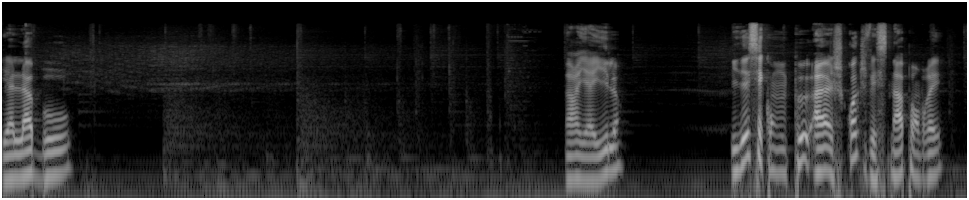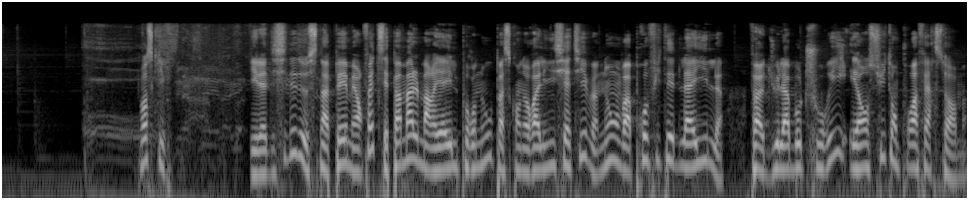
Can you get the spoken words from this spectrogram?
Il y a Labo. Maria Hill. L'idée c'est qu'on peut... Ah, je crois que je vais snap en vrai. Je pense qu'il il a décidé de snapper. Mais en fait c'est pas mal Maria Hill pour nous parce qu'on aura l'initiative. Nous on va profiter de la heal, enfin du labo de Shuri. Et ensuite on pourra faire Storm.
